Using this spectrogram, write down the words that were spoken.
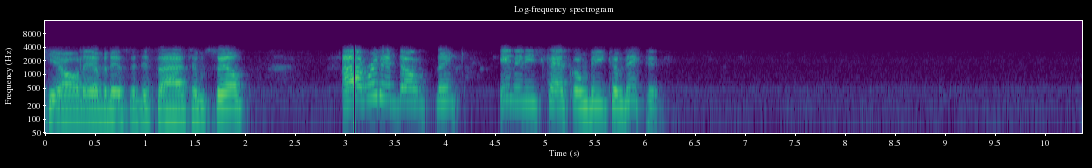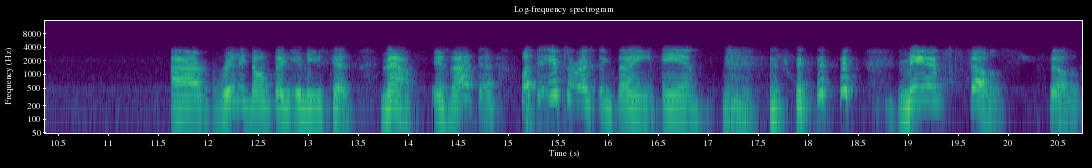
hear all the evidence and decides himself. I really don't think any of these cats gonna be convicted. I really don't think it needs these cats. Now, is out there. But the interesting thing, and men, fellas, fellas.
